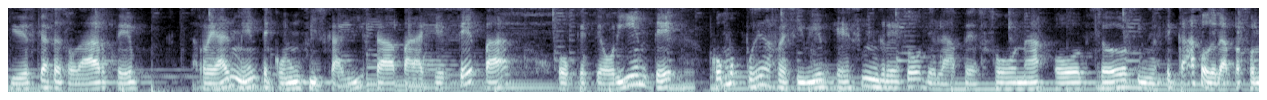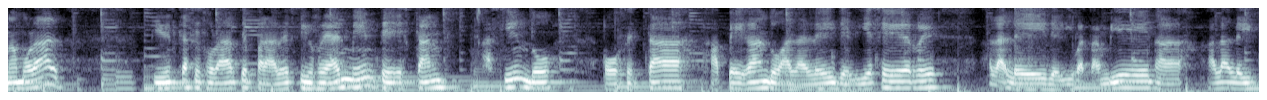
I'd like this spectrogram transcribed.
tienes que asesorarte realmente con un fiscalista para que sepas o que te oriente cómo puedes recibir ese ingreso de la persona outsourcing, en este caso de la persona moral. Tienes que asesorarte para ver si realmente están haciendo o se está apegando a la ley del ISR, a la ley del IVA también, a, a la ley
